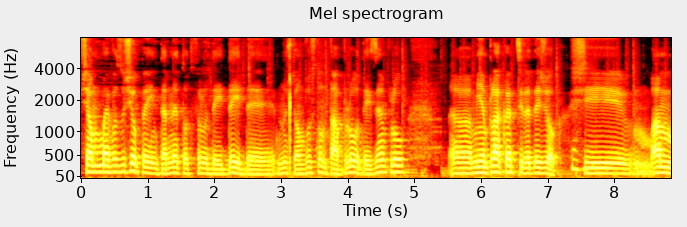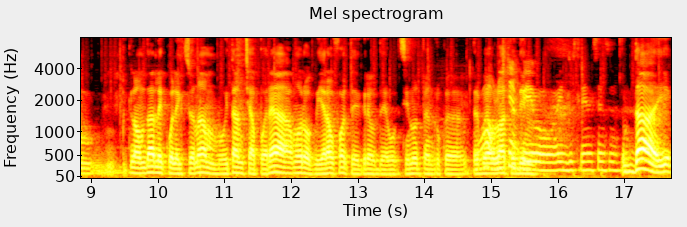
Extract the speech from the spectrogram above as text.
și am mai văzut și eu pe internet tot felul de idei de, nu știu, am văzut un tablou, de exemplu, uh, Uh, mie îmi plac cărțile de joc uh-huh. și am, la un dat le colecționam, uitam ce apărea, mă rog, erau foarte greu de obținut pentru că trebuiau wow, luate din... Că e o industrie în sensul Da, e,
